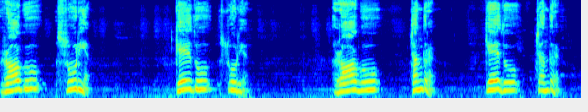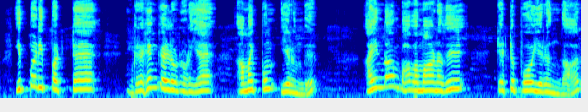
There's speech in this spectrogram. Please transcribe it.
ராகு சூரியன். கேது சூரியன். ராகு சந்திரன். கேது சந்திரன். இப்படிப்பட்ட கிரகங்களுடைய அமைப்பும் இருந்து ஐந்தாம் பாவமானது கெட்டுப் போயிருந்தால்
